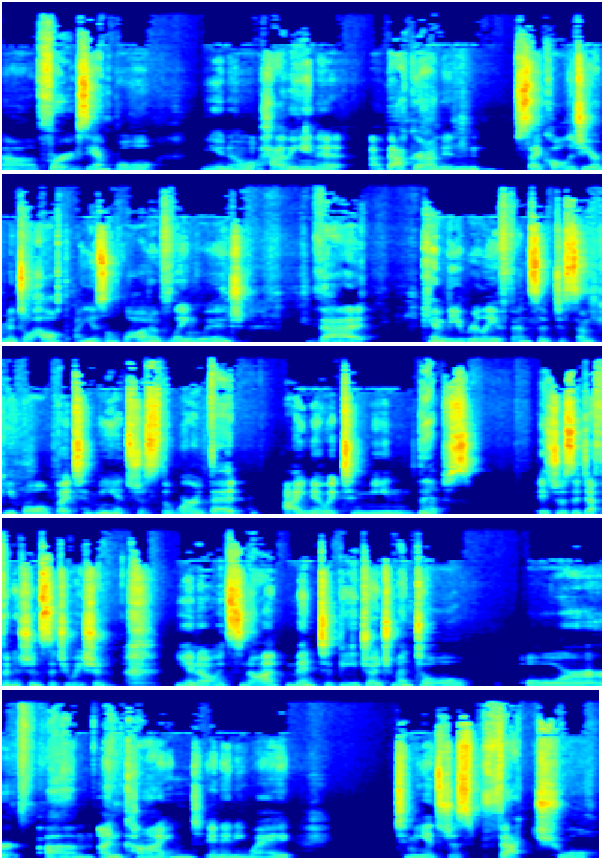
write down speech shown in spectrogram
Uh, for example, you know, having a, a background in psychology or mental health, I use a lot of language that can be really offensive to some people, but to me, it's just the word that I know it to mean this. It's just a definition situation. You know, it's not meant to be judgmental or um, unkind in any way. To me, it's just factual.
